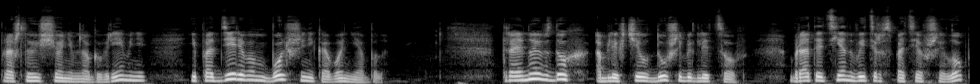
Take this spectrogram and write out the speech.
Прошло еще немного времени, и под деревом больше никого не было. Тройной вздох облегчил души беглецов. Брат Этьен вытер вспотевший лоб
